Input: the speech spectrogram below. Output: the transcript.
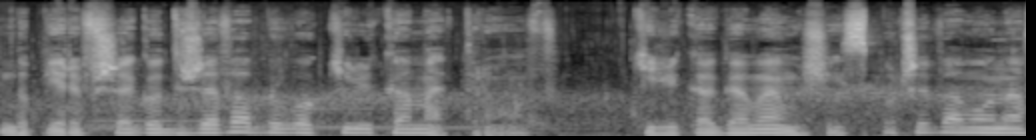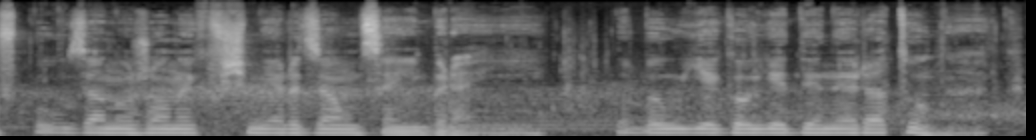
Do pierwszego drzewa było kilka metrów. Kilka gałęzi spoczywało na wpół zanurzonych w śmierdzącej brei. To był jego jedyny ratunek.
